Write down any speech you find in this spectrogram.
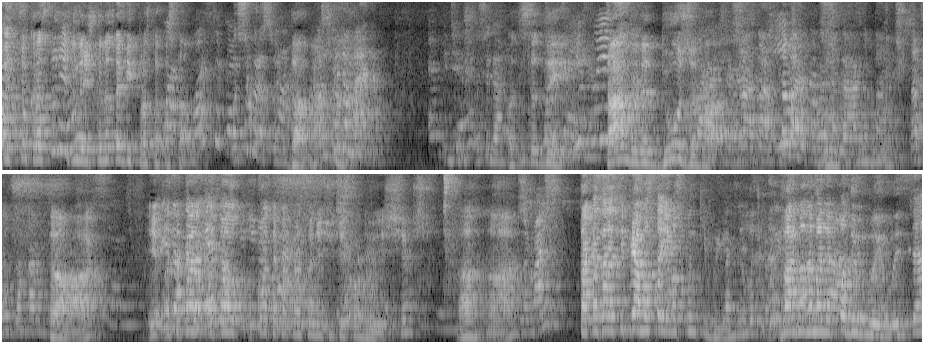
ось цю красуню Лінорічку на той бік просто поставити. Ось цю красуню. Да, Іди до мене. Іди, ось сюди. от сюди. Там буде дуже гарно. Да, да, вставай. Ось так, отак. Захаром. Так. І а тепер ото котика красуню чуть-чуть поближче. Ага. Нормально? Так, а зараз всі прямо стаємо спинки вирівняли. Гарно на мене подивилися.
